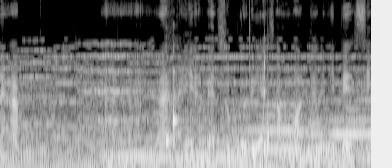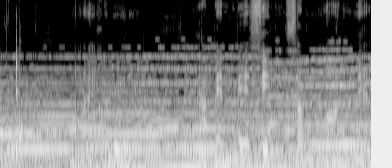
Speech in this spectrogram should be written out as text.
นะครับอ่านะอันนี้มันเป็นซูเปอร์เรียซัมมอนนะอันนี้เบสิกอ๋อไหนขอดูหน่อยถ้าเป็นเบสิกซัมมอนเนี่ย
